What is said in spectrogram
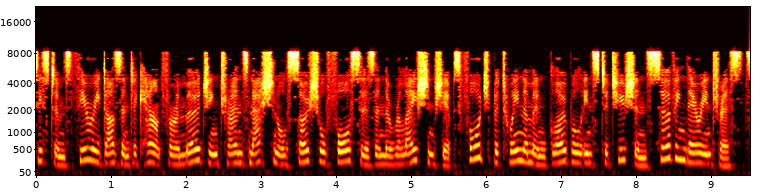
systems theory doesn't account for emerging transnational social forces and the relationships forged between them and global institutions serving their interests.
